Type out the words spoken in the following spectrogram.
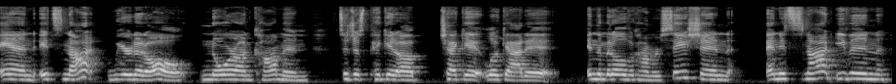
And it's not weird at all, nor uncommon to just pick it up, check it, look at it in the middle of a conversation. And it's not even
